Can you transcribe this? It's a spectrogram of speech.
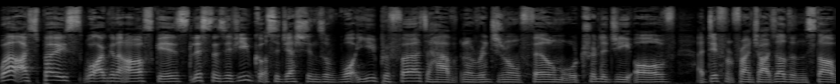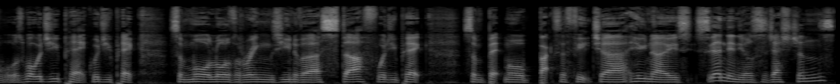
Well, I suppose what I'm going to ask is, listeners, if you've got suggestions of what you'd prefer to have an original film or trilogy of a different franchise other than Star Wars, what would you pick? Would you pick some more Lord of the Rings universe stuff? Would you pick some bit more Back to the Future? Who knows? Send in your suggestions.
